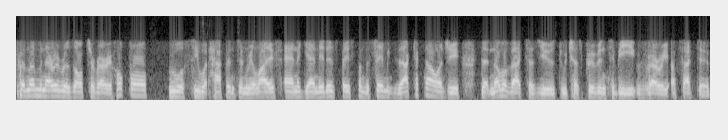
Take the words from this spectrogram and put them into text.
preliminary results are very hopeful. We will see what happens in real life. And again, it is based on the same exact technology that Novavax has used, which has proven to be very effective.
